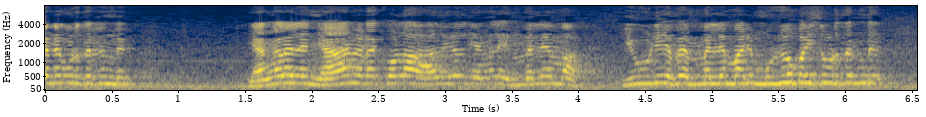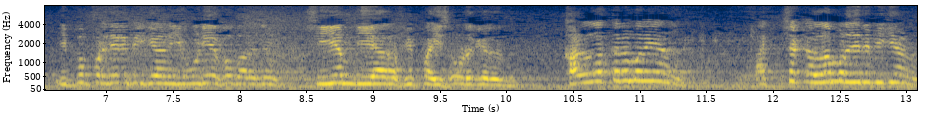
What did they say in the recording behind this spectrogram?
തന്നെ കൊടുത്തിട്ടുണ്ട്. ഞങ്ങളല്ല ഞാനടക്കമുള്ള ആളുകൾ ഞങ്ങൾ എം എൽ എമാർ U D F M L എമാർ മുഴുവൻ പൈസ കൊടുത്തിട്ടുണ്ട്. ഇപ്പൊ പ്രചരിപ്പിക്കുകയാണ് യു ഡി എഫ് പറഞ്ഞു C M D R F പൈസ കൊടുക്കരുത് കള്ളത്തരം പറയാണ്. പച്ച കള്ളം പ്രചരിപ്പിക്കുകയാണ്.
